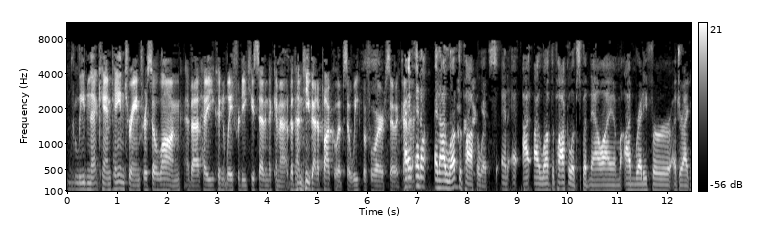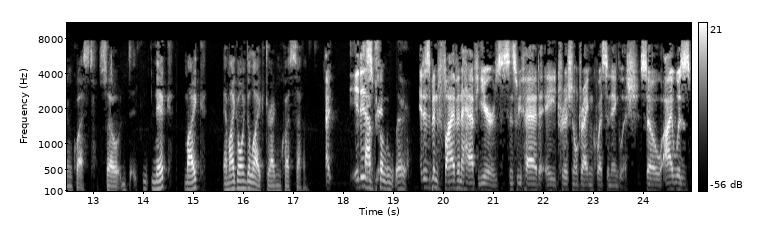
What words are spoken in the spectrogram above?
leading that campaign train for so long about how you couldn't wait for DQ7 to come out, but then you got Apocalypse a week before, so it kind of and, I- and I loved Apocalypse, and I, I loved Apocalypse, but now I am I'm ready for a Dragon Quest. So, Nick, Mike, am I going to like Dragon Quest Seven? It is. Absolutely. It has been five and a half years since we've had a traditional Dragon Quest in English. So I was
